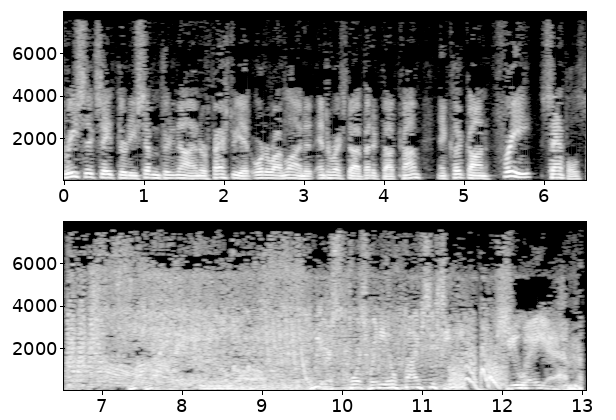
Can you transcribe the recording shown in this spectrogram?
1-866-368-3739 or faster yet, order online at enterexdiabetic.com and click on free samples. We're Sports Radio 560 QAM.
